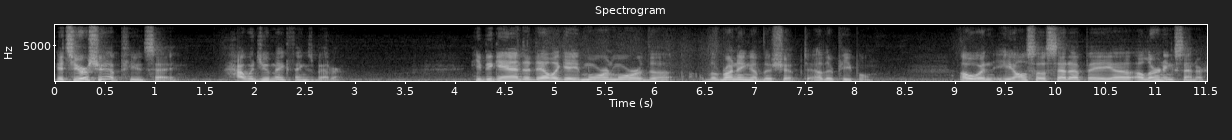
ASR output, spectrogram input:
It's your ship, he'd say. How would you make things better? He began to delegate more and more the, the running of the ship to other people. Oh, and he also set up a, uh, a learning center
